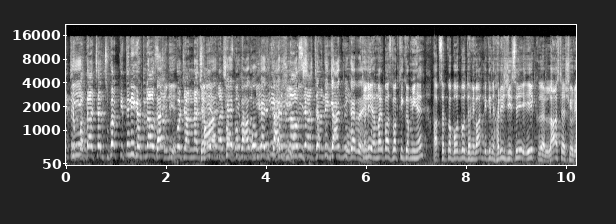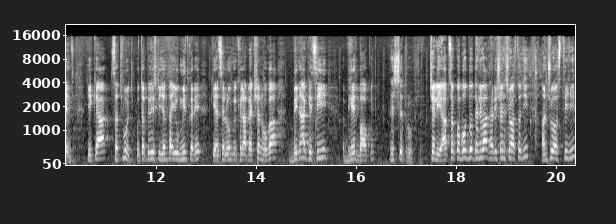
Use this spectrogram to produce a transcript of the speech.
की- पता चल चुका कितनी घटनाओं आपको जानना चाहिए हमारे पास वक्त विभागों के अधिकारी पूरी सिस्टम की जाँच भी कर रहे हैं। चलिए हमारे पास वक्त की कमी है आप सबका बहुत बहुत धन्यवाद। लेकिन हरीश जी से एक लास्ट एश्योरेंस कि क्या सचमुच उत्तर प्रदेश की जनता ये उम्मीद करे कि ऐसे लोगों के खिलाफ एक्शन होगा। बिना किसी भेदभाव के निश्चित रूप से। चलिए, आप सबका बहुत बहुत धन्यवाद हरिशन श्रीवास्तव जी, अंशु अवस्थी जी,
